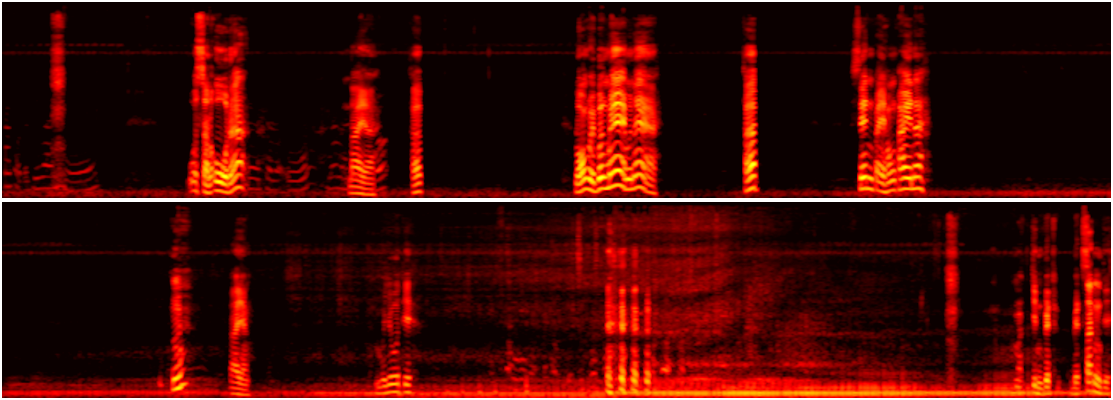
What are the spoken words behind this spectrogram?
ถ้าเขาจะที่ว่าแหมโอ้สาระโอนะเออสระโอ้นั่นมันได้อะเนาลองไปเบิ่งแม่มึงนะครับ เส้นไปของไพ่นะ อะไรยังไม่ยุติมากินเบ็ดเบ็ดสั้นดิ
